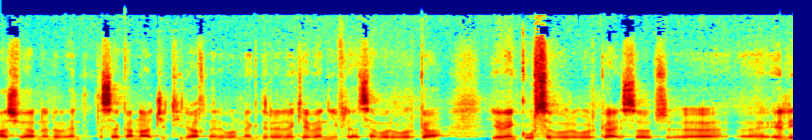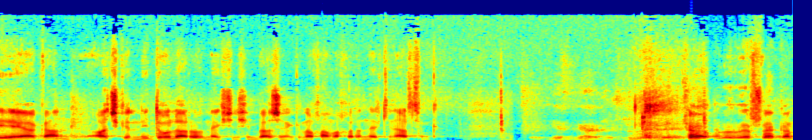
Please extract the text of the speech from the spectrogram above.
հաշվի առնելով այն տնտեսական աճի թիրախները, որ մենք դրել ենք եւ այն ինֆլյացիան, որը որ կա, եւ այն կուրսը, որը որ կա այսօր, ելի էական աճ կլինի դոլարով մեկ շնչին բաժին ընկնող համախառն ներքին արդյունքը։ Չէ, վերջնական։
